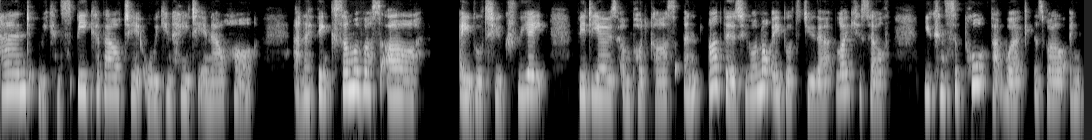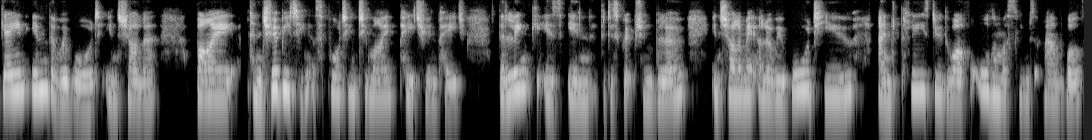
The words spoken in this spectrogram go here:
hand, we can speak about it, or we can hate it in our heart. And I think some of us are able to create videos and podcasts, and others who are not able to do that, like yourself, you can support that work as well and gain in the reward, inshallah, by contributing and supporting to my Patreon page. The link is in the description below. Inshallah, may Allah reward you and please do the dua for all the Muslims around the world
